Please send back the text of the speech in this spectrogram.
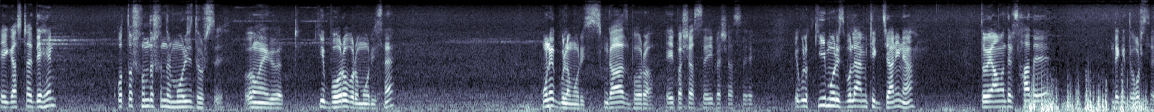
এই গাছটায় দেখেন কত সুন্দর সুন্দর মরিচ ধরছে। ও মাই গড কি বড় বড় মরিচ হ্যাঁ? অনেকগুলো মরিচ, গাছ ভরা, এই পাশে আছে, এই পাশে আছে। এগুলো কি মরিচ বলে আমি ঠিক জানি না, তবে আমাদের ছাদে দেখি ধরছে।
